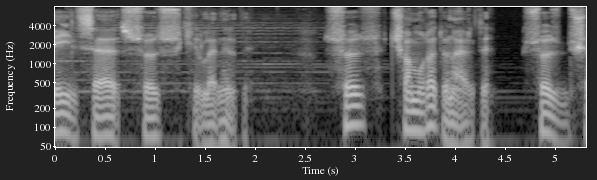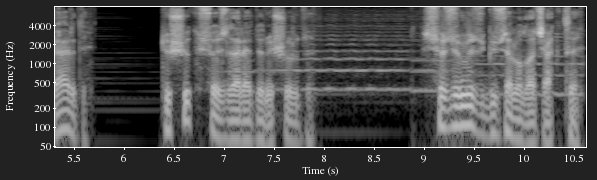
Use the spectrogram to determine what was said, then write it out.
Değilse söz kirlenirdi. Söz çamura dönerdi. Söz düşerdi. Düşük sözlere dönüşürdü. Sözümüz güzel olacaktı.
